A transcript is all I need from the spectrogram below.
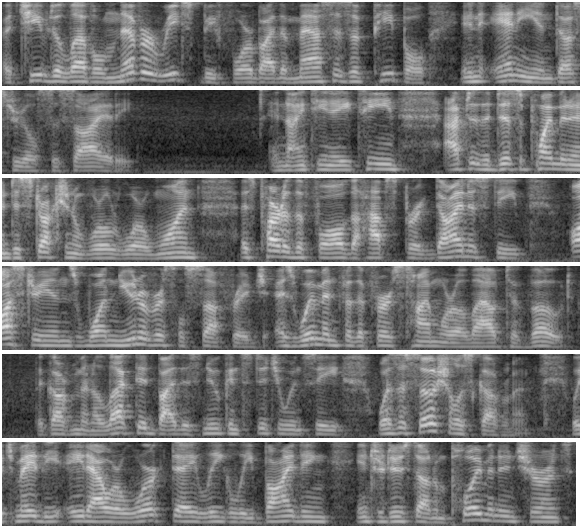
achieved a level never reached before by the masses of people in any industrial society. In 1918, after the disappointment and destruction of World War I, as part of the fall of the Habsburg dynasty, Austrians won universal suffrage as women for the first time were allowed to vote. The government elected by this new constituency was a socialist government, which made the eight hour workday legally binding, introduced unemployment insurance,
